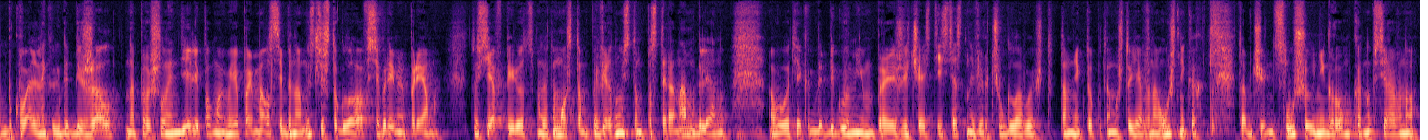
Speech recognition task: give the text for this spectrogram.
буквально, когда бежал, на прошлой неделе, по-моему, я поймал себе на мысли, что голова все время прямо. То есть я вперед смотрю. Ну, может, там повернусь, там по сторонам гляну. Вот, я когда бегу мимо проезжей части, естественно, верчу головой, чтобы там никто, потому что я в наушниках, там что-нибудь слушаю, не громко, но все равно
